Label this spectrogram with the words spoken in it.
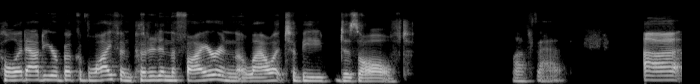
pull it out of your book of life and put it in the fire and allow it to be dissolved. Love that. Uh,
